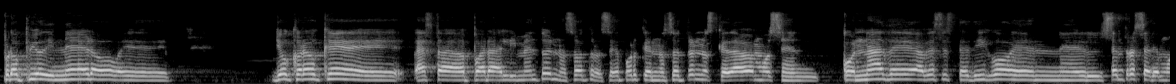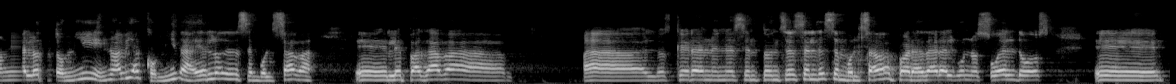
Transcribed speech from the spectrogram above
propio dinero. Eh, yo creo que hasta para alimento de nosotros, ¿eh? porque nosotros nos quedábamos en CONADE, a veces te digo, en el centro ceremonial Otomí, y no había comida, él lo desembolsaba, eh, le pagaba a los que eran en ese entonces, él desembolsaba para dar algunos sueldos. Eh,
